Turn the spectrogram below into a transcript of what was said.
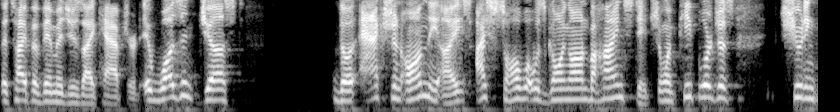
the type of images I captured. It wasn't just the action on the ice. I saw what was going on behind stage. So when people are just shooting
